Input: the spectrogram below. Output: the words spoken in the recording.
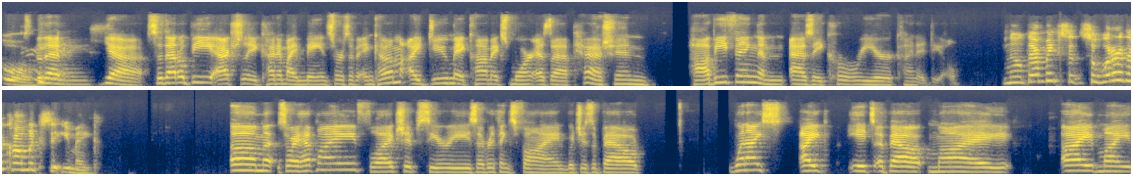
cool. So that, nice. yeah, so that'll be actually kind of my main source of income. I do make comics more as a passion hobby thing than as a career kind of deal. No, that makes sense. So what are the comics that you make? Um, so I have my flagship series, Everything's Fine, which is about when I I it's about my I my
